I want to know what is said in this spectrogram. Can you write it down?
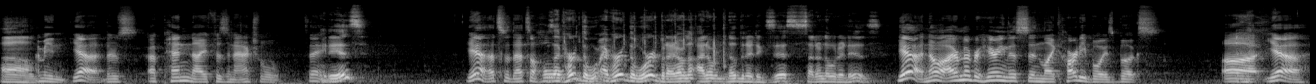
I mean, yeah, there's a pen knife is an actual thing. It is. Yeah, that's a, that's a whole. 'Cause I've heard the I've heard the word, but I don't know, I don't know that it exists. I don't know what it is. Yeah, no, I remember hearing this in like Hardy Boys books. Uh, yeah,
